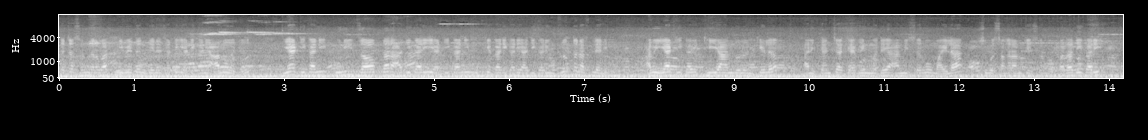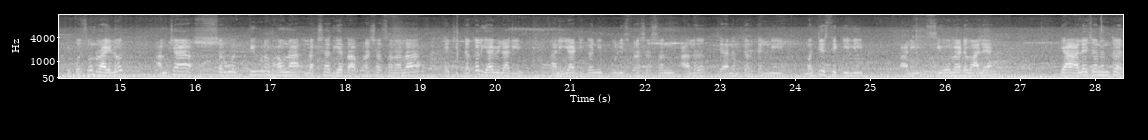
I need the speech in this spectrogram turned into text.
त्याच्या संदर्भात निवेदन देण्यासाठी या ठिकाणी आलो होतो. या ठिकाणी कुणी जबाबदार अधिकारी या ठिकाणी मुख्य कार्यकारी अधिकारी उपलब्ध नसल्याने आम्ही या ठिकाणी ठिय्या आंदोलन केलं आणि त्यांच्या कॅबिनमध्ये आम्ही सर्व महिला शिवसंग्रामचे सर्व पदाधिकारी हे बसून राहिलो. आमच्या सर्व तीव्र भावना लक्षात घेता प्रशासनाला त्याची दखल घ्यावी लागली. आणि या ठिकाणी पोलीस प्रशासन आलं त्यानंतर त्यांनी मध्यस्थी केली आणि सी ओ मॅडम आल्या. त्या आल्याच्यानंतर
